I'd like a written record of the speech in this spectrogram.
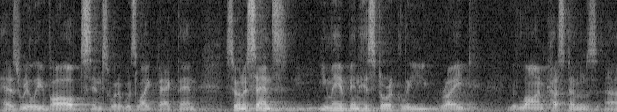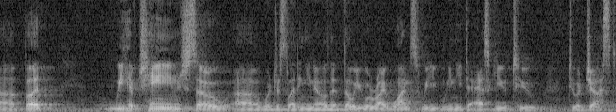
has really evolved since what it was like back then. So, in a sense, you may have been historically right with law and customs, uh, but we have changed, so uh, we're just letting you know that though you were right once, we, we need to ask you to, to adjust.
